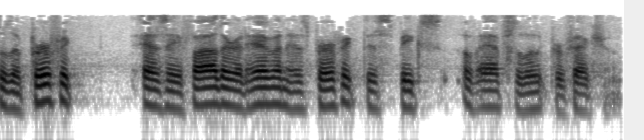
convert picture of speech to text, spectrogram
So the perfect as a father in heaven is perfect. This speaks of absolute perfection.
